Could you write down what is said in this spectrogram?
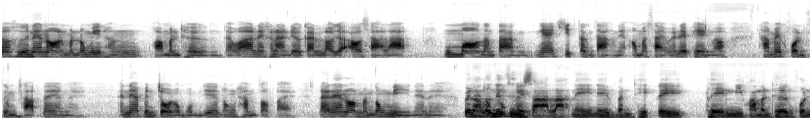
ก็คือแน่นอนมันต้องมีทั้งความบันเทิง แต่ว่าในขณะเดียวกันเราจะเอาสาระมุมมองต่างๆ แง่คิดต่างๆเนี่ยเอามาใส่ไว้ในเพลงแล้วทำให้คนซึมซับได้ยังไง อันเนี้ยเป็นโจทย์ของผมที่จะต้องทำต่อไป และแน่นอนมันต้องมีแน่ๆเวลาเรานึกถึงใทุๆสาระในในบันเทในเพลงมีความบันเทิงคน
